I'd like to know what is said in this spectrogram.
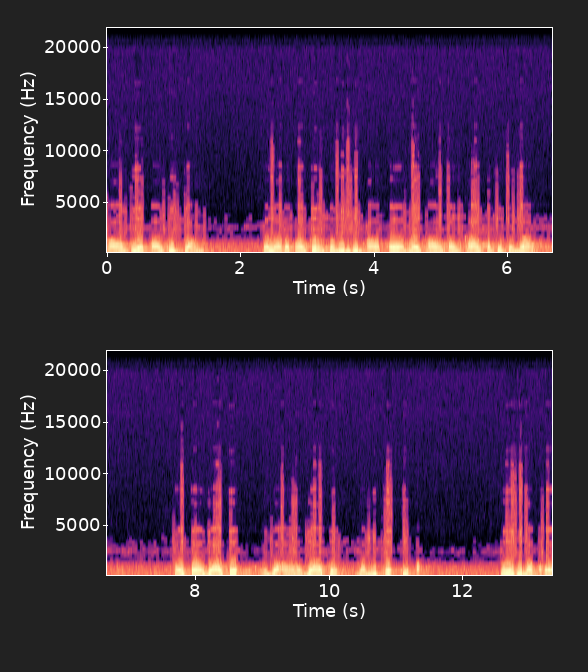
ทานทั่วไปทุกอย่างตลอดกระทั่งเครื่องสวินพิมพาพรให้ทางข้างทางปัจจนาให้แต่ยาจกยายาจกยามีพกเที่ยปัดโดยที่มาขอ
